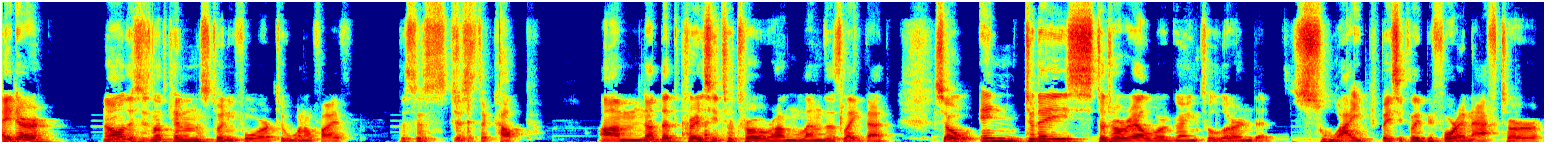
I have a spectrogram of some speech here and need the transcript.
Hey there. No, this is not Canon's 24 to 105. This is just a cup. I'm not that crazy to throw around lenses like that. So in today's tutorial, we're going to learn that swipe, basically before and after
